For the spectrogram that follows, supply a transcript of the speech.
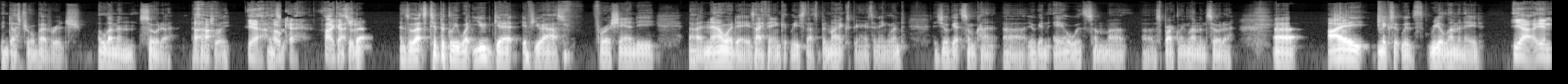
industrial beverage, a lemon soda, uh-huh. essentially. Yeah. And okay. So, I got you. So that, and so that's typically what you'd get if you ask for a shandy uh, nowadays. I think, at least that's been my experience in England, is you'll get some kind of uh, you'll get an ale with some uh, sparkling lemon soda. I mix it with real lemonade yeah, in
